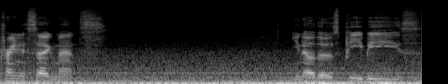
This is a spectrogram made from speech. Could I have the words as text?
training segments, you know, those PBs,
